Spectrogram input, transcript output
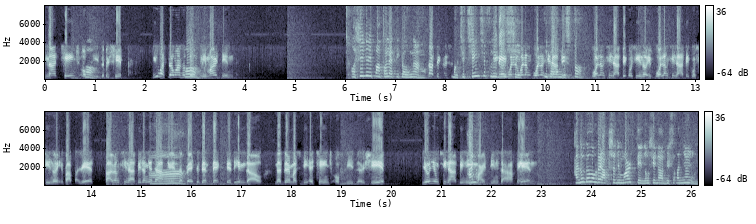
not change of Oh. leadership he was the one who Oh. told me Martin O sino ipapalit? Ikaw nga. sabi ko Mag-change of hindi, leadership. walang, walang, walang ikaw ang sinabi gusto. walang sinabi kung sino walang sinabi kung sino yung ipapalit parang sinabi lang niya sa Ah. akin the president texted him daw na there must be a change of leadership yun yung sinabi ni Ano? Martin sa akin Ano daw ang reaction ni Martin nung sinabi sa kanya yun?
